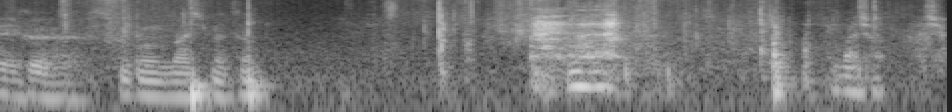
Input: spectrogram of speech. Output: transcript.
에이그 술도 못 마시면서 마셔 마셔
